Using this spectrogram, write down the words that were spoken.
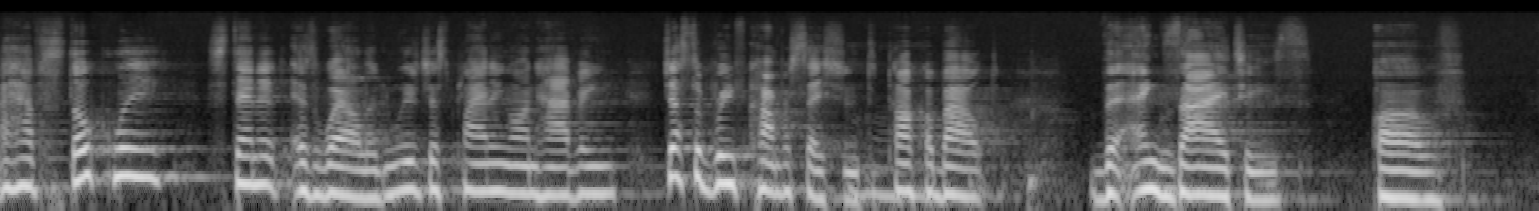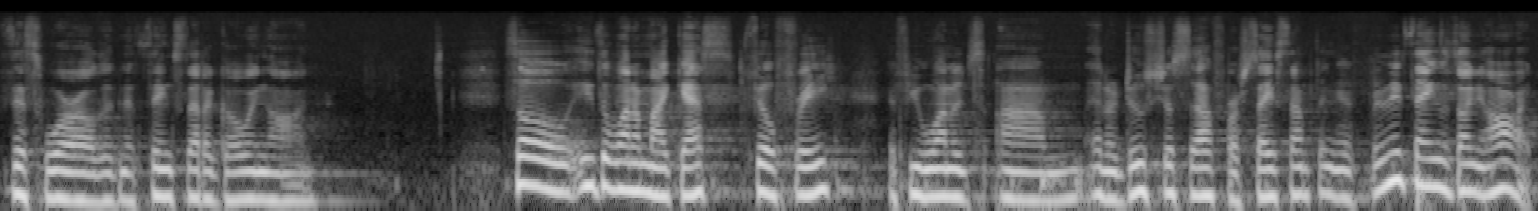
I have Stokely Stennett as well, and we're just planning on having just a brief conversation to talk about the anxieties of this world and the things that are going on. So, either one of my guests, feel free if you want to um, introduce yourself or say something. If anything is on your heart,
